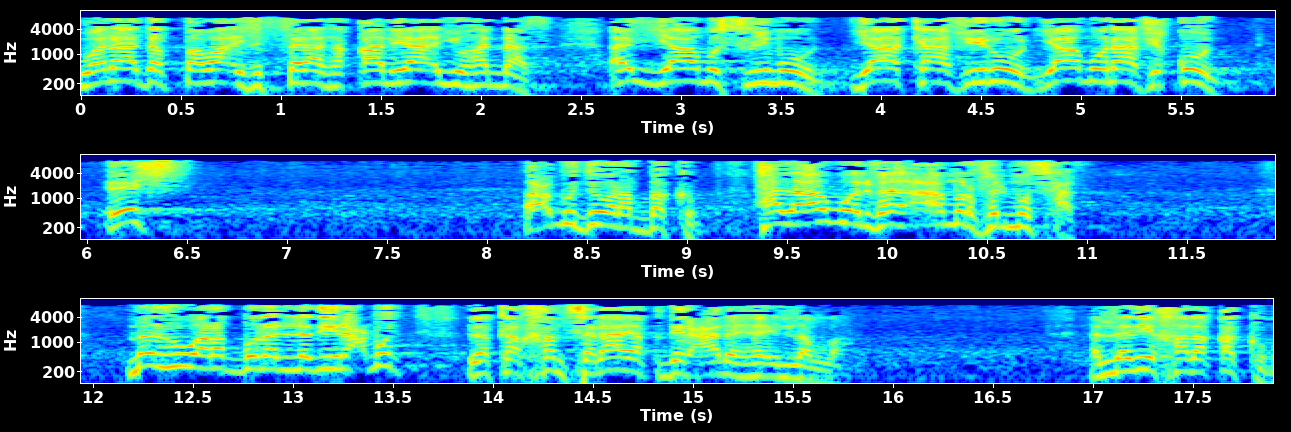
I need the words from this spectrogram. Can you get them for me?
ونادى الطوائف الثلاثة قال يا أيها الناس أي يا مسلمون يا كافرون يا منافقون إيش؟ اعبدوا ربكم. هذا أول أمر في المصحف. من هو ربنا الذي نعبد؟ ذكر خمسة لا يقدر عليها إلا الله. الذي خلقكم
